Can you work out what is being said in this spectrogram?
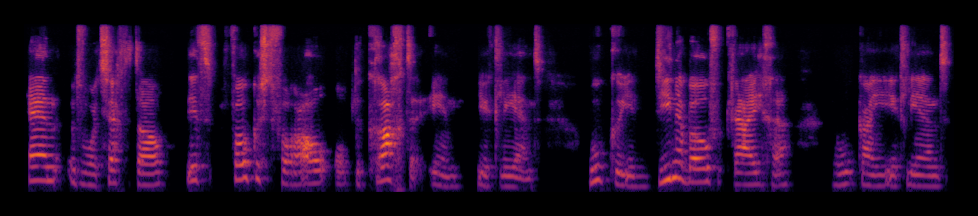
En het woord zegt het al, dit focust vooral op de krachten in je cliënt. Hoe kun je die naar boven krijgen? Hoe kan je je cliënt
